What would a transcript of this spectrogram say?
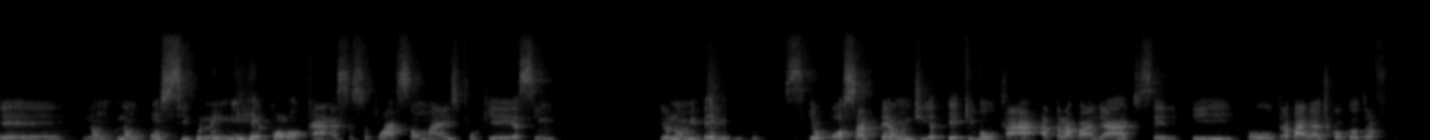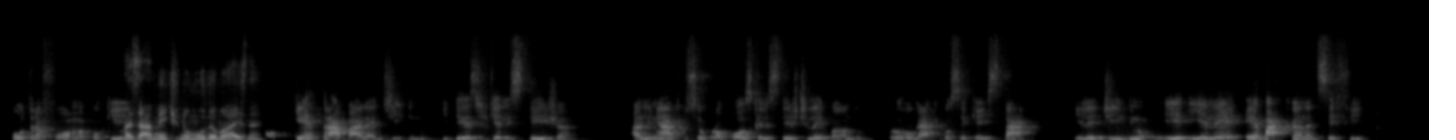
é, não, não consigo nem me recolocar nessa situação mais, porque, assim, eu não me permito. Eu posso até um dia ter que voltar a trabalhar de CLT ou trabalhar de qualquer outra, outra forma, porque... Mas a mente não muda mais, né? Qualquer trabalho é digno. E desde que ele esteja alinhado com o seu propósito, que ele esteja te levando para o lugar que você quer estar, ele é digno e, e ele é bacana de ser feito.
